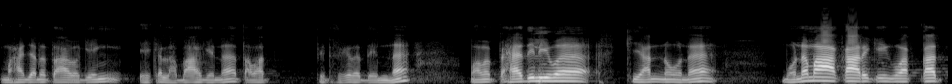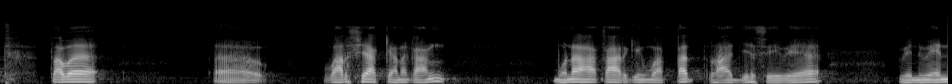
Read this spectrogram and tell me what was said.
මහජනතාවගෙන් ඒක ලබාගෙන තවත් පිරිසකට දෙන්න. මම පැහැදිලිව කියන්න ඕන මොනම ආකාරයකින්වත් තව වර්ෂයක් යනකම් මොන ආකාරයකින්වත් රාජ්‍ය සේවය වෙනුවෙන්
